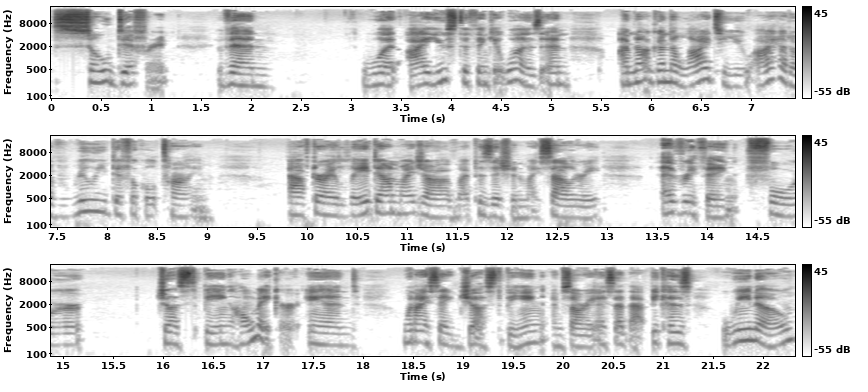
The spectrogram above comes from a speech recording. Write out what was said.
so different than what I used to think it was. And I'm not going to lie to you, I had a really difficult time after I laid down my job, my position, my salary everything for just being a homemaker. And when I say just being, I'm sorry I said that because we know,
